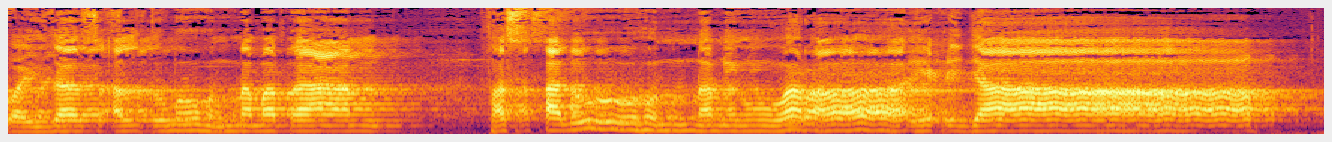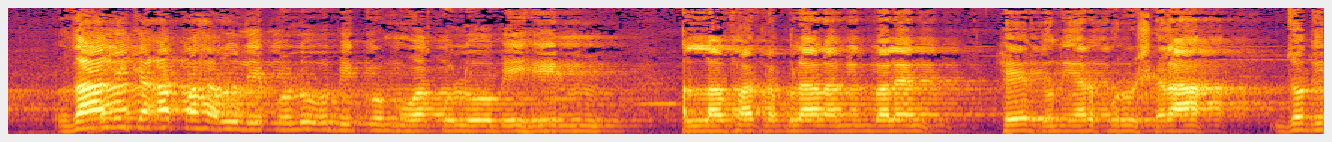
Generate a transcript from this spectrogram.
وإذا سألتموهن متاعا فاسألوهن من وراء حجاب ذلك أطهر لقلوبكم وقلوبهم আল্লাহ ফাকরুল আলমিন বলেন হে দুনিয়ার পুরুষেরা, যদি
